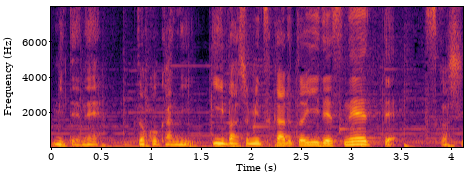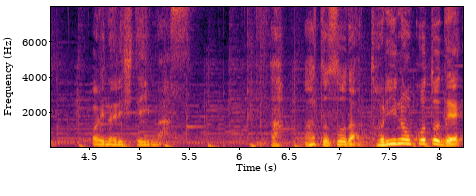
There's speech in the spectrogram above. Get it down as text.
見てねどこかにいい場所見つかるといいですねって少しお祈りしています。ああとそうだ鳥のことで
